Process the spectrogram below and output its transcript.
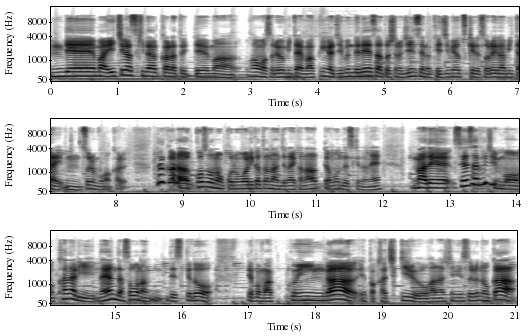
んでまあ1が好きだからといってまあファンはそれを見たい。マックイーンが自分でレーサーとしての人生のけじめをつけるそれが見たい。うんそれもわかる。だからこそのこの終わり方なんじゃないかなって思うんですけどね。まあで制作陣もかなり悩んだそうなんですけどやっぱマックイーンがやっぱ勝ちきるお話にするのか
